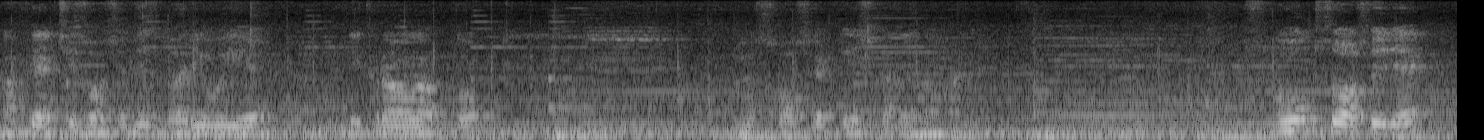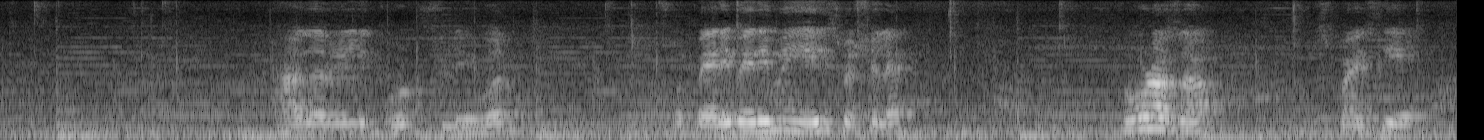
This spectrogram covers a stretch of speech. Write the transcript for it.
काफ़ी अच्छी सॉसेजेस भरी हुई है। दिख रहा होगा आपको। मैं सॉसेज टेस्ट कर लेता हूँ स्मोक सॉसेज है। Has a really good flavour so peri peri में यही स्पेशल है। थोड़ा सा स्पाइसी है।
